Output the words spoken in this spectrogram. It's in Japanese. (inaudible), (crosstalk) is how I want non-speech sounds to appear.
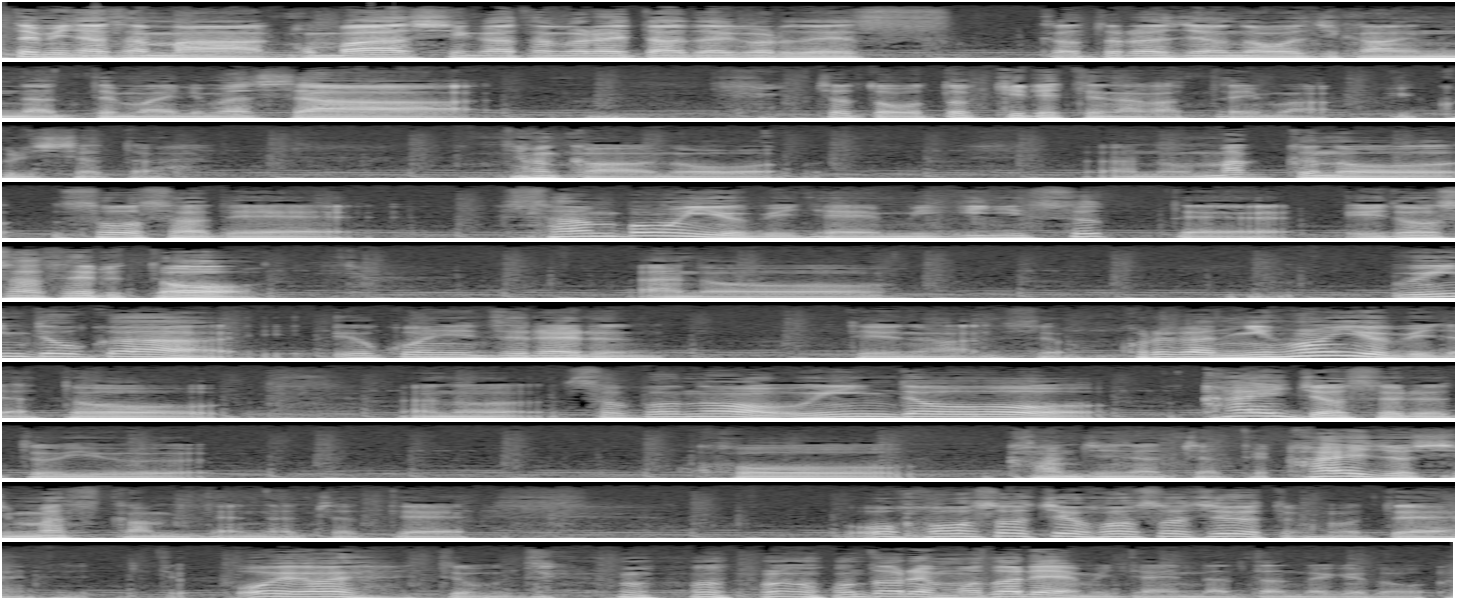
さて皆様、こんばんは、シンガーソングライター大五郎です。ガトラジオのお時間になってまいりました。ちょっと音切れてなかった、今。びっくりしちゃった。なんかあの、あの、Mac の操作で、3本指で右にスッて移動させると、あの、ウィンドウが横にずれるっていうのがあるんですよ。これが2本指だと、あの、そこのウィンドウを解除するという、こう、感じになっちゃって解除しますかみたいになっちゃってお放送中放送中と思っておいおいって思って (laughs) 戻れ戻れみたいになったんだけど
